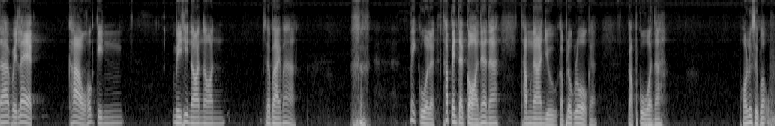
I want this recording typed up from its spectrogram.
นะไปแลกข้าวเขากิน มีที่นอนนอนสบายมาก ไม่กลัวเลย ถ้าเป็นแต่ก่อนเนี่ยนะทำงานอยู่กับโลกโลกอะกับกลัวนะเพอรู้สึกว่าโอ้โห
